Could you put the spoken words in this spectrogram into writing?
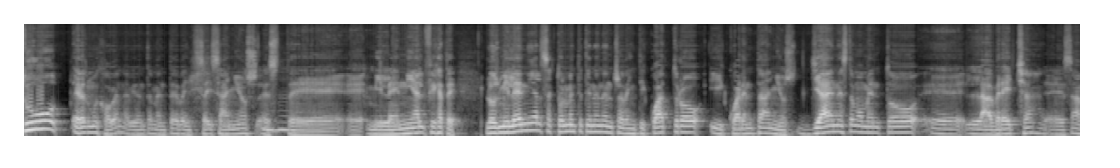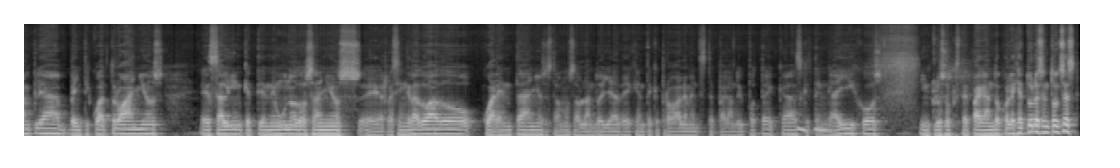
tú eres muy joven, evidentemente, 26 años, este, eh, millennial, fíjate, los millennials actualmente tienen entre 24 y 40 años. Ya en este momento eh, la brecha es amplia, 24 años es alguien que tiene uno o dos años eh, recién graduado, 40 años estamos hablando ya de gente que probablemente esté pagando hipotecas, que tenga hijos, incluso que esté pagando colegiaturas. Entonces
